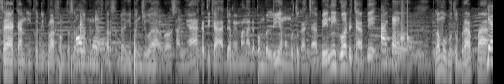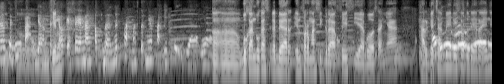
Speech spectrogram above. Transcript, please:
Saya akan ikut di platform tersebut okay. mendaftar sebagai penjual. Bahwasannya ketika ada memang ada pembeli yang membutuhkan cabai, ini gue ada cabai okay. gitu. Lo mau butuh berapa? Jangan gitu. sedih pak. Jangan Mungkin, sedih. Oke saya nangkep banget pak. Maksudnya pak itu ya ya uh, uh, bukan bukan sekedar informasi grafis ya. Bahwasanya harga cabai di suatu daerah ini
